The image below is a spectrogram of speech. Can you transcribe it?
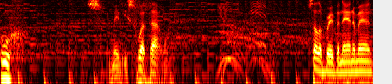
Whew. Maybe sweat that one. Celebrate Banana Man.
